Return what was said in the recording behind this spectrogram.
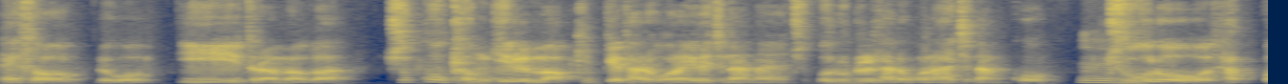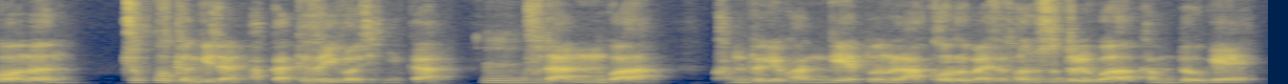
해서 그리고 이 드라마가 축구 경기를 막 깊게 다루거나 이러진 않아요. 축구 룰을 다루거나 하진 않고 음. 주로 사건은 축구 경기장 바깥에서 이루어지니까 음. 구단과 감독의 관계 또는 라커룸에서 선수들과 감독의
